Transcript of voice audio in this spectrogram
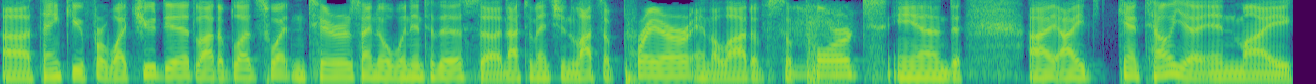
uh, thank you for what you did. A lot of blood, sweat, and tears I know went into this. Uh, not to mention lots of prayer and a lot of support. Mm-hmm. And I, I, can't tell you in my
